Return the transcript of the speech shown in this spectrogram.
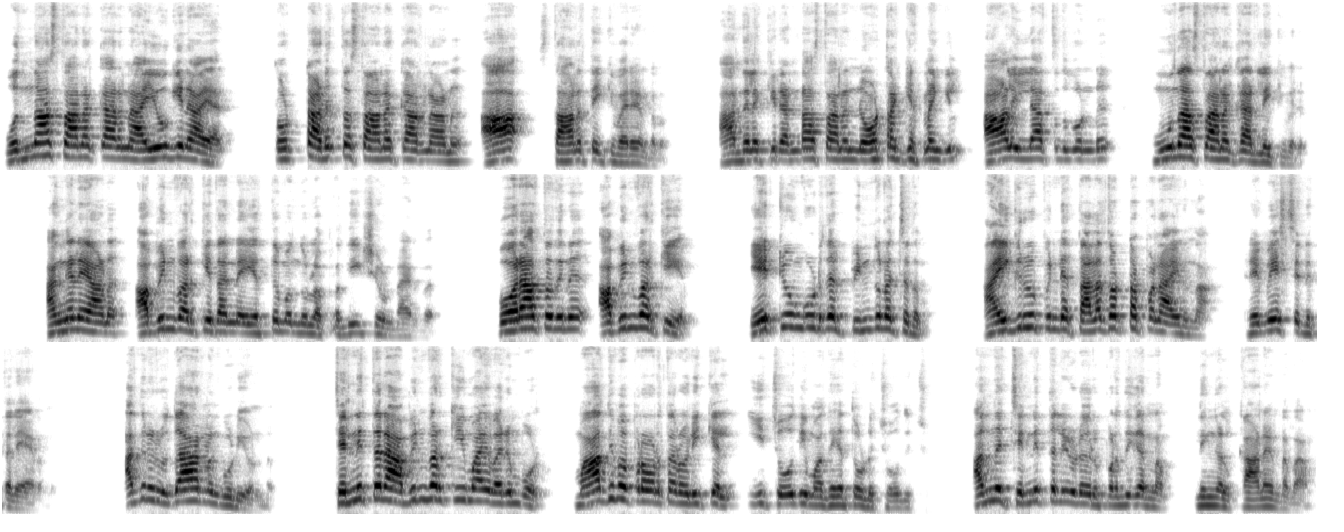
ഒന്നാം സ്ഥാനക്കാരൻ അയോഗ്യനായാൽ തൊട്ടടുത്ത സ്ഥാനക്കാരനാണ് ആ സ്ഥാനത്തേക്ക് വരേണ്ടത്. ആ നിലയ്ക്ക് രണ്ടാം സ്ഥാനം നോട്ടൊക്കെയാണെങ്കിൽ ആളില്ലാത്തത് കൊണ്ട് മൂന്നാം സ്ഥാനക്കാരിലേക്ക് വരും. അങ്ങനെയാണ് അബിൻ വർക്കി തന്നെ എത്തുമെന്നുള്ള പ്രതീക്ഷ ഉണ്ടായിരുന്നത് പോരാത്തതിന് അബിൻ വർക്കിയെ ഏറ്റവും കൂടുതൽ പിന്തുണച്ചതും ഐ ഗ്രൂപ്പിന്റെ തലതൊട്ടപ്പനായിരുന്ന രമേശ് ചെന്നിത്തലയായിരുന്നു. അതിനൊരു ഉദാഹരണം കൂടിയുണ്ട്. ചെന്നിത്തല അബിൻ വർക്കിയുമായി വരുമ്പോൾ മാധ്യമപ്രവർത്തകർ ഒരിക്കൽ ഈ ചോദ്യം അദ്ദേഹത്തോട് ചോദിച്ചു. അന്ന് ചെന്നിത്തലയുടെ ഒരു പ്രതികരണം നിങ്ങൾ കാണേണ്ടതാണ്.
